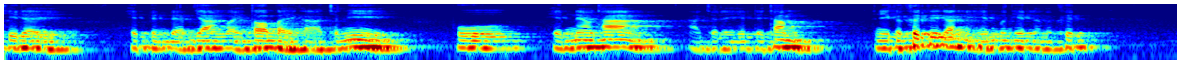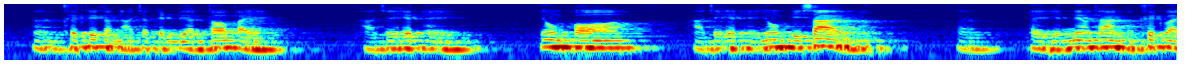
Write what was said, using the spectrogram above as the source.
ที่ได้เฮ็ดเป็นแบบอย่างไว้ต่อไปก็อาจจะมีผู้ เห็นแนวทาง อาจจะได้เห็นได้ทำอันนี้ก็คิดคือกันเห็นบนเห็นแล้วก็คิดเอ่อคิดคือกันอาจจะเป็นเดือนต่อไป อาจจะเฮ็ดให้โยมพอ อาจจะเฮ็ดให้โยมพี่ชาเนาะได้เห็นแนวทางก็คิดไว้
